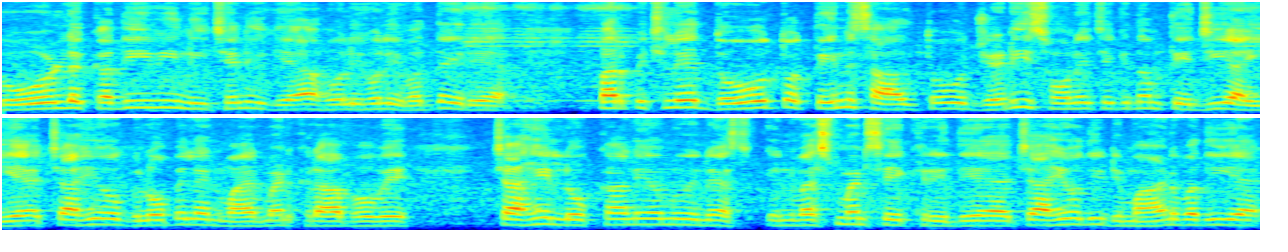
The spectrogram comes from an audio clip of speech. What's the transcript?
골ਡ ਕਦੀ ਵੀ ਨੀਚੇ ਨਹੀਂ ਗਿਆ ਹੌਲੀ ਹੌਲੀ ਵੱਧਦਾ ਹੀ ਰਿਹਾ। ਪਰ ਪਿਛਲੇ 2 ਤੋਂ 3 ਸਾਲ ਤੋਂ ਜਿਹੜੀ ਸੋਨੇ 'ਚ ਇੱਕਦਮ ਤੇਜ਼ੀ ਆਈ ਹੈ, ਚਾਹੇ ਉਹ ਗਲੋਬਲ এনवायरमेंट ਖਰਾਬ ਹੋਵੇ, ਚਾਹੇ ਲੋਕਾਂ ਨੇ ਉਹਨੂੰ ਇਨਵੈਸਟਮੈਂਟ ਸੇ ਖਰੀਦਿਆ ਚਾਹੇ ਉਹਦੀ ਡਿਮਾਂਡ ਵਧੀ ਹੈ,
